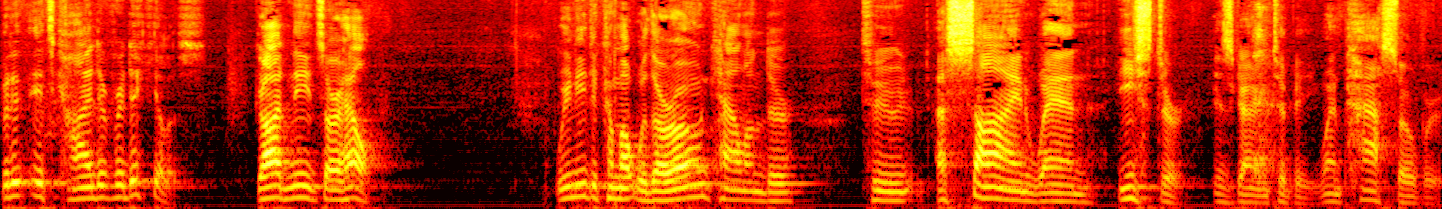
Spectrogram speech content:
But it, it's kind of ridiculous. God needs our help. We need to come up with our own calendar to assign when Easter is going to be, when Passover,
